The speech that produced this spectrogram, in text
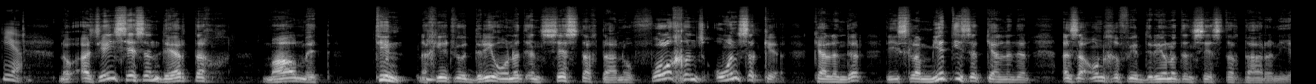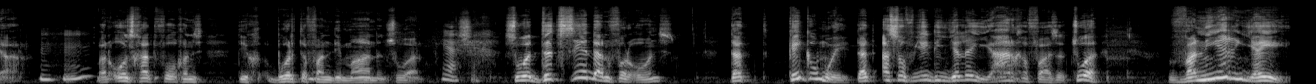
Ja. Nou as jy 36 maal met 10, dan gee dit vir jou 360 dae. Nou volgens ons kalender, die islamitiese kalender, is daar ongeveer 360 dae in 'n jaar. Mhm. Mm Want ons gaan volgens die geboorte van die maan en so aan. Ja, Sheikh. So dit sê dan vir ons dat kyk hoe mooi dat asof jy die hele jaar gevas het. So wanneer jy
